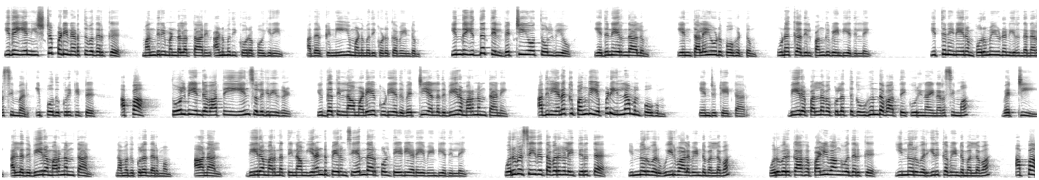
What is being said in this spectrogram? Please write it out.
இதை என் இஷ்டப்படி நடத்துவதற்கு மந்திரி மண்டலத்தாரின் அனுமதி கோரப் போகிறேன். அதற்கு நீயும் அனுமதி கொடுக்க வேண்டும். இந்த யுத்தத்தில் வெற்றியோ தோல்வியோ எது நேர்ந்தாலும் என் தலையோடு போகட்டும். உனக்கு அதில் பங்கு வேண்டியதில்லை. இத்தனை நேரம் பொறுமையுடன் இருந்த நரசிம்மர் இப்போது குறுக்கிட்டு அப்பா தோல்வி என்ற வார்த்தையை ஏன் சொல்லுகிறீர்கள்? யுத்தத்தில் நாம் அடையக்கூடியது வெற்றி அல்லது வீர மரணம் தானே. அதில் எனக்கு பங்கு எப்படி இல்லாமல் போகும்? என்று கேட்டார். வீர பல்லவ குலத்துக்கு உகந்த வார்த்தை கூறினாய் நரசிம்மா. வெற்றி அல்லது வீர மரணம் தான் நமது குல தர்மம் ஆனால் வீர மரணத்தை நாம் இரண்டு பேரும் சேர்ந்தாற்போல் தேடி அடைய வேண்டியதில்லை. ஒருவர் செய்த தவறுகளை திருத்த இன்னொருவர் உயிர் வாழ வேண்டும் அல்லவா ஒருவருக்காக பழி வாங்குவதற்கு இன்னொருவர் இருக்க வேண்டும் அல்லவா அப்பா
